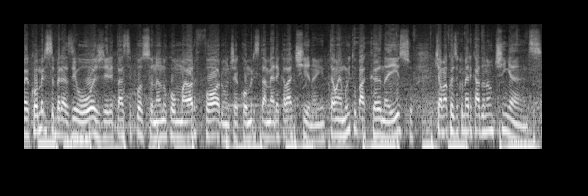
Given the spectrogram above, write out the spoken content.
O e-commerce Brasil hoje ele está se posicionando como o maior fórum de e-commerce da América Latina. Então é muito bacana isso, que é uma coisa que o mercado não tinha antes.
